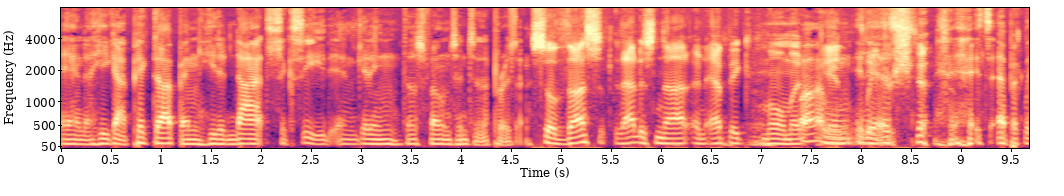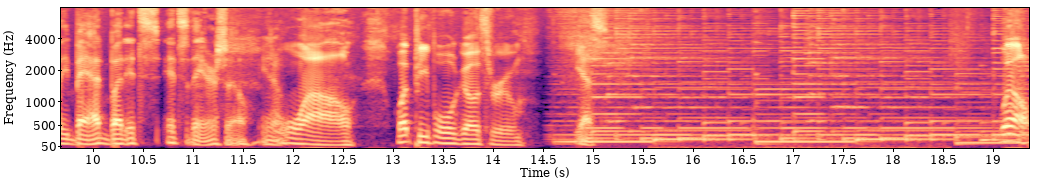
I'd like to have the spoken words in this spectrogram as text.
And uh, he got picked up, and he did not succeed in getting those phones into the prison. So, thus, that is not an epic moment Well, I mean, in it is. leadership. it's epically bad, but it's it's there. So you know, Wow. What people will go through. yes, Well,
